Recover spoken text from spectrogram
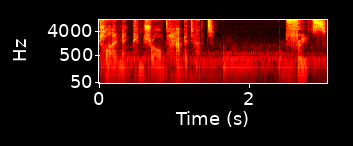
climate controlled habitat. Fruits,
